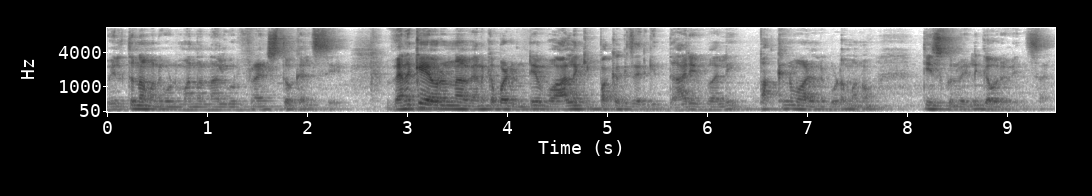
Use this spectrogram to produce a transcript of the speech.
వెళ్తున్నాం అనుకోండి మన నలుగురు ఫ్రెండ్స్తో కలిసి. వెనక ఎవరన్నా వెనకబడి ఉంటే వాళ్ళకి పక్కకి జరిగి దారి ఇవ్వాలి. పక్కన వాళ్ళని కూడా మనం తీసుకుని వెళ్ళి గౌరవించాలి.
